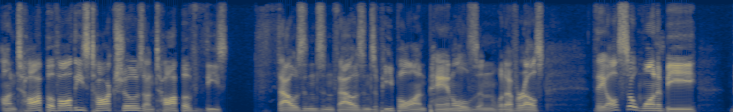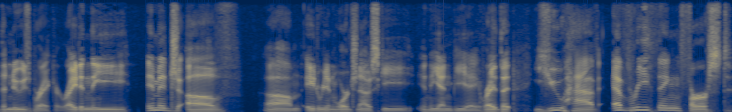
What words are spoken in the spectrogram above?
on top of all these talk shows, on top of these thousands and thousands of people on panels and whatever else. They also want to be the newsbreaker, right? In the image of um, Adrian Wojnarowski in the NBA, right? That you have everything first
